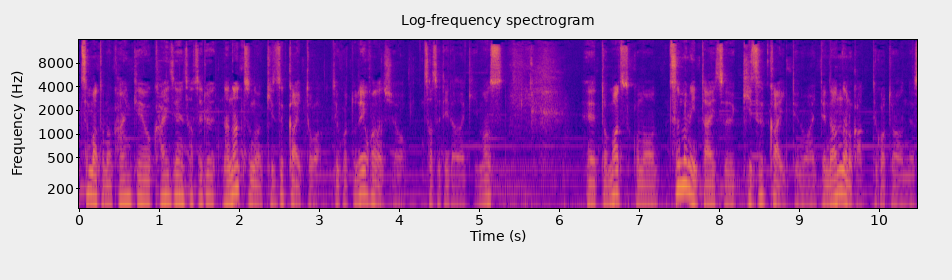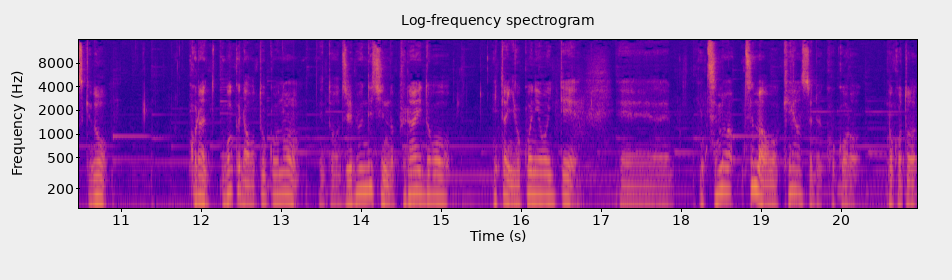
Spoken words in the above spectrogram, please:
妻との関係を改善させる7つの気遣いとはということでお話をさせていただきます。えーと、まずこの妻に対する気遣いっていうのは一体何なのかってことなんですけどこれは僕ら男の、えーと、自分自身のプライドを一旦横に置いて、えー、妻妻をケアする心のこと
